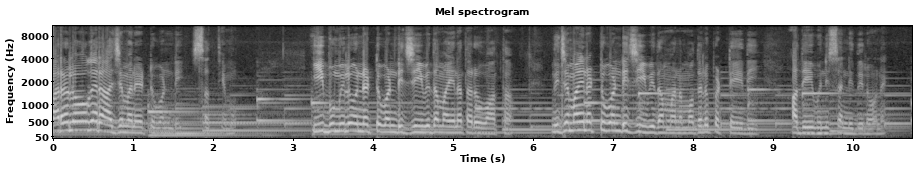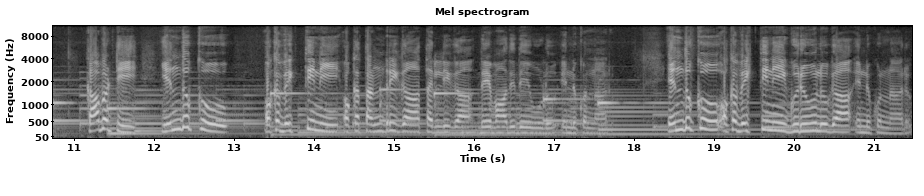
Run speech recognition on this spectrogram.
పరలోక రాజ్యం అనేటువంటి సత్యము. ఈ భూమిలో ఉన్నటువంటి జీవితం అయిన తరువాత నిజమైనటువంటి జీవితం మనం మొదలుపెట్టేది ఆ దేవుని సన్నిధిలోనే. కాబట్టి ఎందుకు ఒక వ్యక్తిని ఒక తండ్రిగా తల్లిగా దేవాది దేవుడు ఎన్నుకున్నారు. ఎందుకు ఒక వ్యక్తిని గురువులుగా ఎన్నుకున్నారు?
